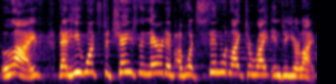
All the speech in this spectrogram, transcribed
life that he wants to change the narrative of what sin would like to write into your life.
